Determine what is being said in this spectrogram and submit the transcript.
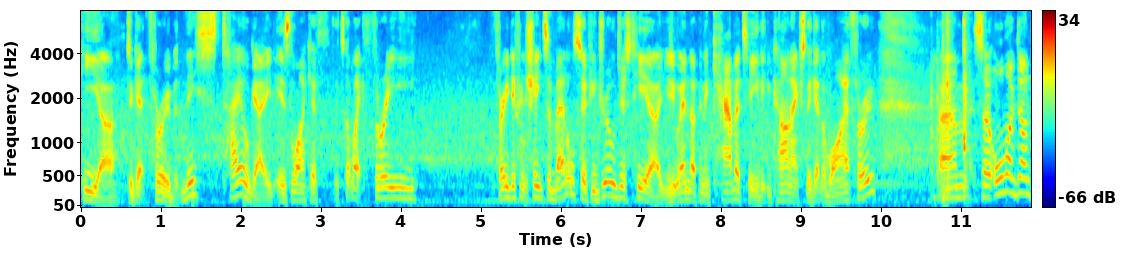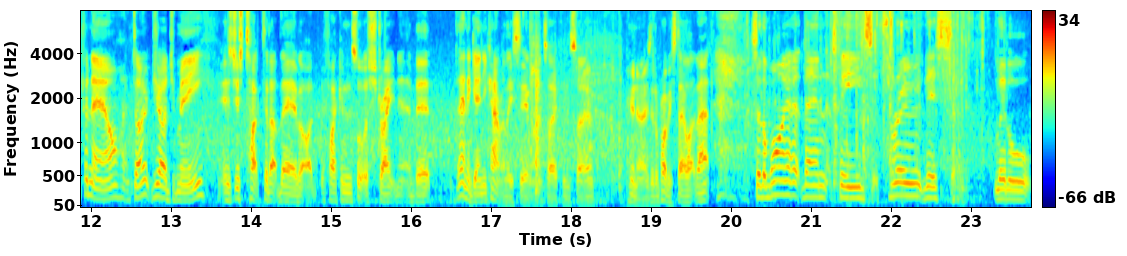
here to get through, but this tailgate is like a, it's got like three, three different sheets of metal. So if you drill just here, you end up in a cavity that you can't actually get the wire through. Um, so all I've done for now, don't judge me, is just tucked it up there, but if I can sort of straighten it a bit, then again, you can't really see it when it's open, so who knows, it'll probably stay like that. So the wire then feeds through this little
